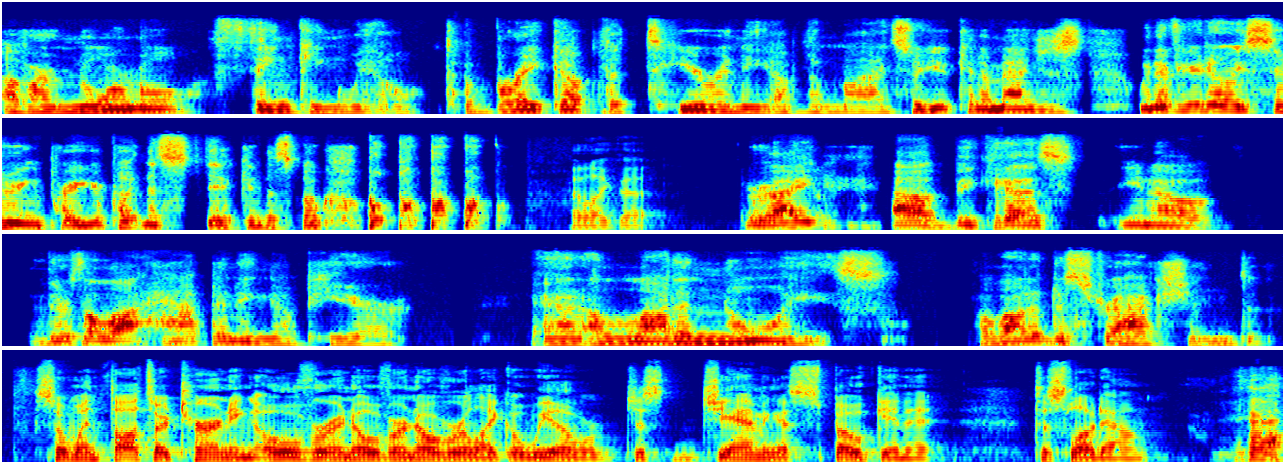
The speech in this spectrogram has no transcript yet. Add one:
of our normal thinking wheel to break up the tyranny of the mind. So you can imagine just whenever you're doing centering prayer, you're putting a stick in the spoke. I like that. Right? Uh, because, you know, there's a lot happening up here and a lot of noise. a lot of distraction. So when thoughts are turning over and over and over like a wheel, we're just jamming a spoke in it to slow down. Yeah.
